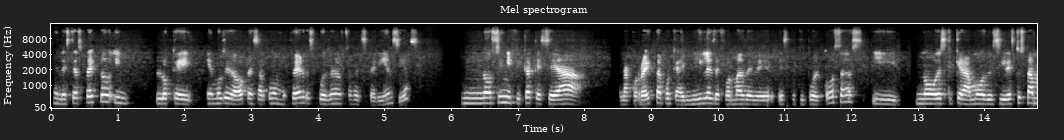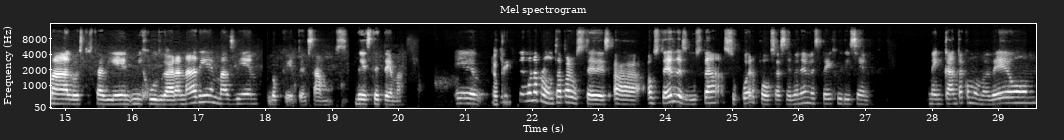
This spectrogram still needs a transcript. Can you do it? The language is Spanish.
en este aspecto y lo que hemos llegado a pensar como mujer después de nuestras experiencias. No significa que sea la correcta porque hay miles de formas de ver este tipo de cosas y no es que queramos decir esto está mal o esto está bien, ni juzgar a nadie, más bien lo que pensamos de este tema. Eh, tengo una pregunta para ustedes. ¿A, ¿A ustedes les gusta su cuerpo? O sea, se ven en el espejo y dicen, me encanta cómo me veo,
